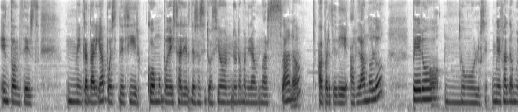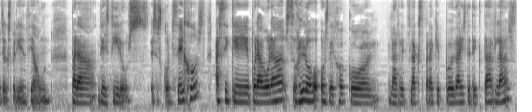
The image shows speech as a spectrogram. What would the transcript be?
Entonces, me encantaría pues decir cómo podéis salir de esa situación de una manera más sana, aparte de hablándolo, pero no lo sé, me falta mucha experiencia aún para deciros esos consejos, así que por ahora solo os dejo con las red flags para que podáis detectarlas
